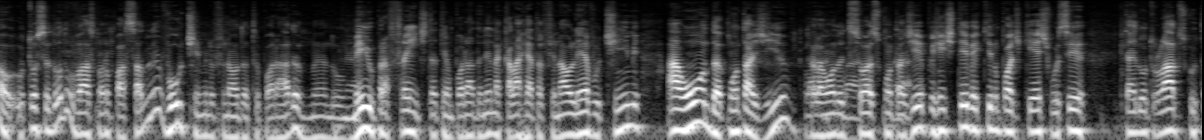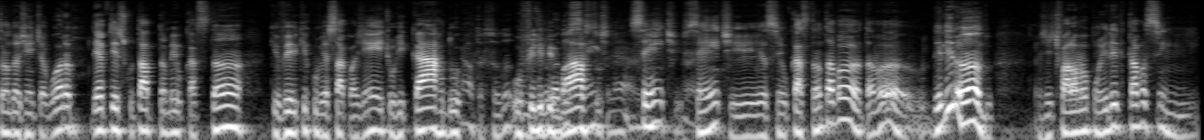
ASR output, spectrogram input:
Não, o torcedor do Vasco ano passado levou o time no final da temporada, né, no é. meio para frente da temporada, nem naquela reta final, leva o time. A onda contagia, claro, aquela onda claro, de sócios contagia, é. porque a gente teve aqui no podcast, você que tá aí do outro lado escutando a gente agora, deve ter escutado também o Castan, que veio aqui conversar com a gente, o Ricardo, é, o, torcedor, o Felipe Bastos. Sente, né? sente, é. sente. E assim, o Castan tava, tava delirando. A gente falava com ele, ele tava assim,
